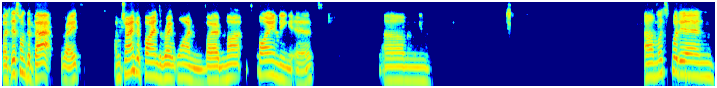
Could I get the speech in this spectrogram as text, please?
But this one's a bat, right? I'm trying to find the right one, but I'm not finding it. Um, um, let's put in.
